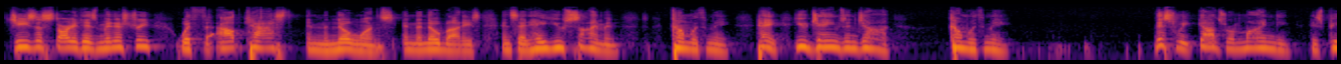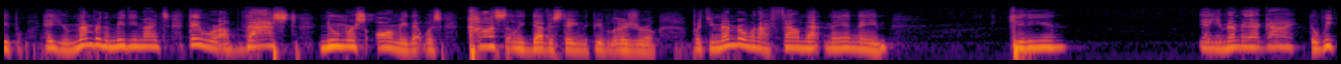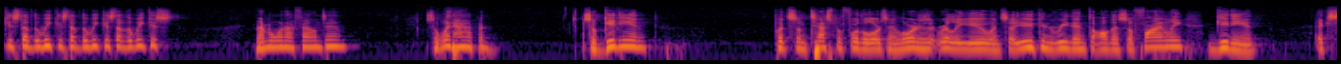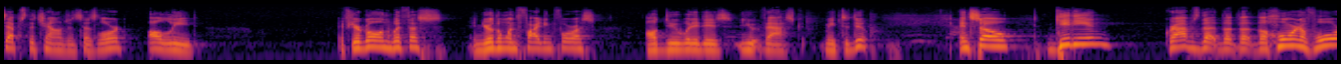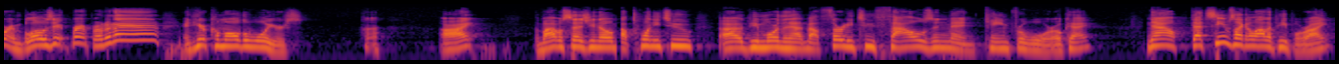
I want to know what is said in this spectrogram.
Jesus started his ministry with the outcast and the no ones and the nobodies and said, Hey, you Simon, come with me. Hey, you James and John, come with me. This week, God's reminding his people. Hey, you remember the Midianites? They were a vast, numerous army that was constantly devastating the people of Israel. But you remember when I found that man named Gideon? Yeah, you remember that guy? The weakest of the weakest of the weakest of the weakest? Remember when I found him? So what happened? So Gideon put some tests before the Lord saying, Lord, is it really you? And so you can read into all this. So finally, Gideon accepts the challenge and says, Lord, I'll lead. If you're going with us and you're the one fighting for us, I'll do what it is you've asked me to do. And so Gideon grabs the, the, the, the horn of war and blows it. And here come all the warriors. all right? The Bible says, you know, about 22, uh, it would be more than that, about 32,000 men came for war, okay? Now, that seems like a lot of people, right?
